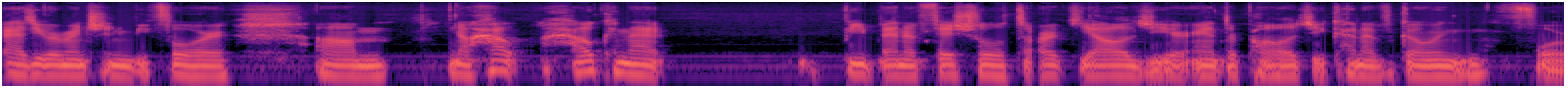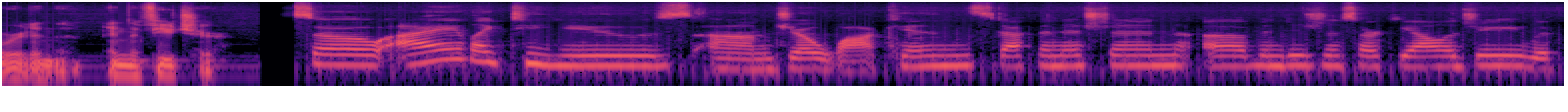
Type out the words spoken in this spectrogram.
as you were mentioning before, um, you know how how can that be beneficial to archaeology or anthropology, kind of going forward in the in the future? So I like to use um, Joe Watkins' definition of indigenous archaeology, with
